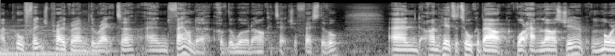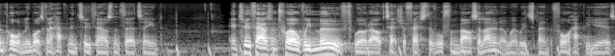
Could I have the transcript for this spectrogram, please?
I'm Paul Finch, Programme Director and founder of the World Architecture Festival. And I'm here to talk about what happened last year, and more importantly, what's going to happen in 2013. In 2012, we moved World Architecture Festival from Barcelona, where we'd spent four happy years,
